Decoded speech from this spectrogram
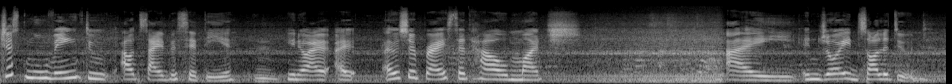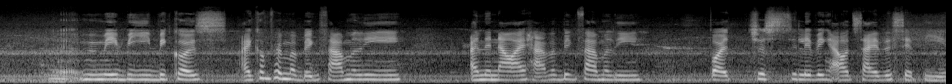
just moving to outside the city, you know, I, I, I was surprised at how much I enjoyed solitude. Uh, maybe because I come from a big family and then now I have a big family, but just living outside the city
